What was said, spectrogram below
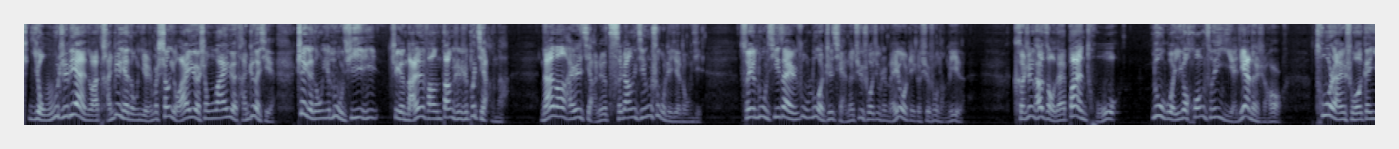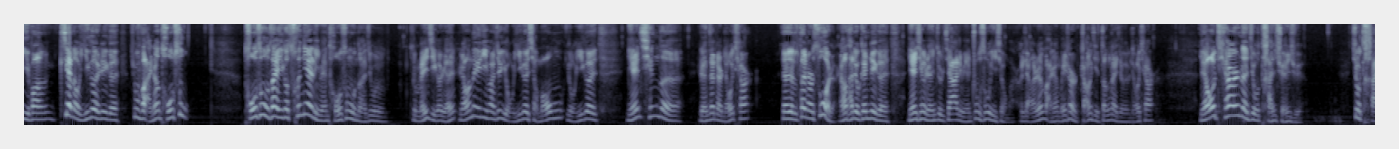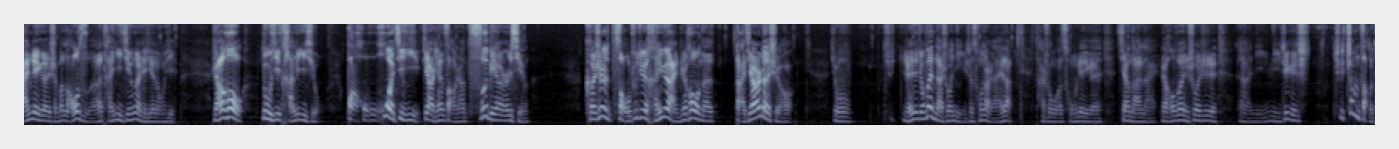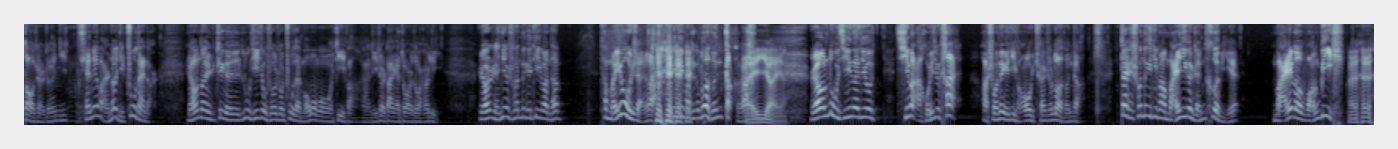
有无之变，对吧？谈这些东西，什么生有哀乐，生无哀乐，谈这些。这个东西，陆机这个南方当时是不讲的，南方还是讲这个词章经术这些东西。所以，陆机在入洛之前呢，据说就是没有这个学术能力的。可是他走在半途，路过一个荒村野店的时候，突然说跟一帮见到一个这个，就晚上投宿。投诉在一个村店里面投诉呢，就就没几个人。然后那个地方就有一个小茅屋，有一个年轻的人在那聊天儿，呃，在那坐着。然后他就跟这个年轻人就是家里面住宿一宿嘛，两个人晚上没事儿长起灯来就聊天儿。聊天呢就谈玄学，就谈这个什么老子啊、谈易经啊这些东西。然后陆续谈了一宿，饱获尽意。第二天早上辞别而行。可是走出去很远之后呢，打尖儿的时候就。人家就问他说：“你是从哪儿来的？”他说：“我从这个江南来。”然后问说是：“啊，你你这个是这这么早到这儿的？你前天晚上到底住在哪儿？”然后呢，这个陆基就说：“说住在某某某某地方啊，离这儿大概多少多少里。”然后人家说：“那个地方他他没有人啊，那个地方是个乱坟岗啊。”哎呀呀！然后陆基呢就骑马回去看啊，说那个地方哦全是乱坟岗，但是说那个地方埋一个人特别。埋了王弼，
